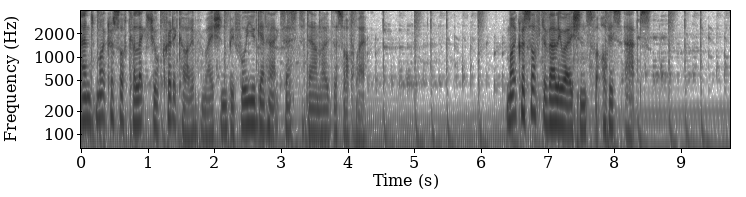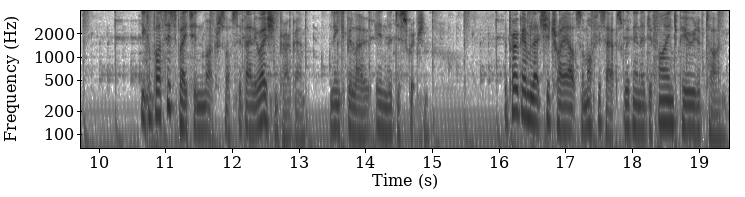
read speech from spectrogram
And Microsoft collects your credit card information before you get access to download the software. Microsoft Evaluations for Office Apps. You can participate in Microsoft's evaluation program, link below in the description. The program lets you try out some Office apps within a defined period of time.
